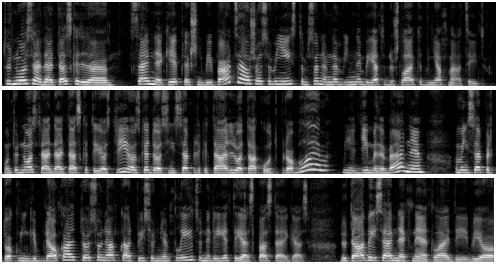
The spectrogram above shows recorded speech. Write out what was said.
Tur nostrādāja tas, ka uh, saimnieki iepriekš bija pārcēlušies, un viņi īstenībā sunim ne, nebija atraduši laiku, kad viņi apmācītu. Un tur nostrādāja tas, ka tajos trijos gados viņi saprata, ka tā ir ļoti akūta problēma viņa ģimene bērniem, un viņi saprata to, ka viņi grib braukāt to sunu apkārt, visur ņemt līdzi un arī iet tajās pastaigās. Nu, tā bija saimnieka neatlaidība, jo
